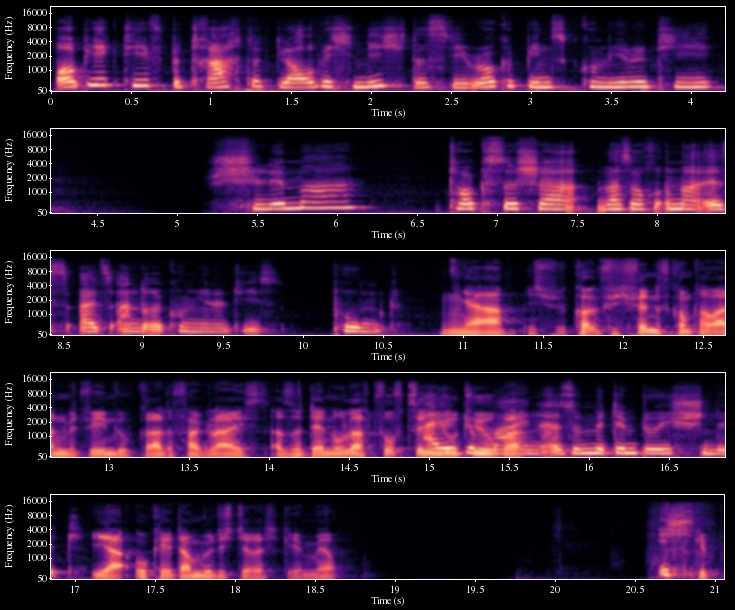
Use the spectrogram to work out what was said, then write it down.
objektiv betrachtet glaube ich nicht, dass die Rocket Beans Community schlimmer, toxischer, was auch immer ist als andere Communities. Punkt. Ja, ich, ich finde, es kommt auch an, mit wem du gerade vergleichst. Also der 0815 Allgemein, YouTuber. also mit dem Durchschnitt. Ja, okay, dann würde ich dir recht geben, ja. Ich, Gibt,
